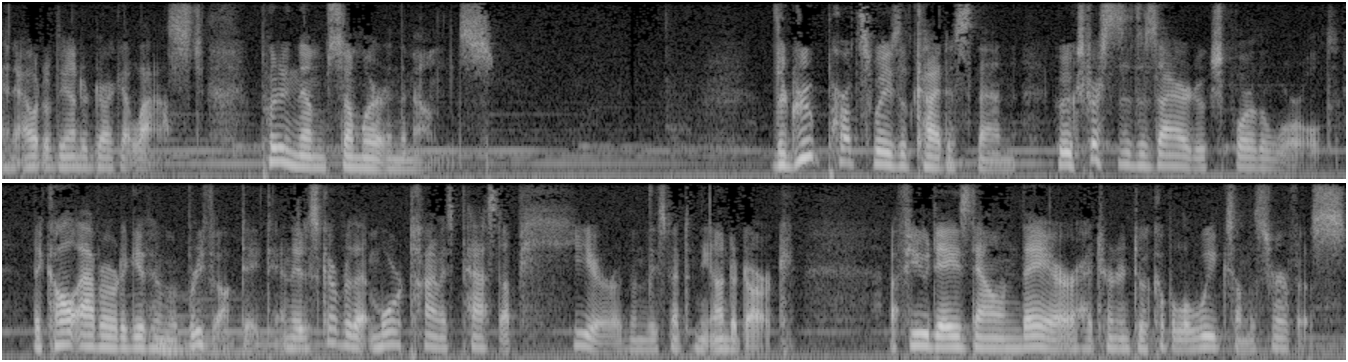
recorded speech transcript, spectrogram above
and out of the Underdark at last, putting them somewhere in the mountains. The group parts ways with Kaidas then, who expresses a desire to explore the world. They call Avro to give him a brief update, and they discover that more time has passed up here than they spent in the Underdark. A few days down there had turned into a couple of weeks on the surface.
